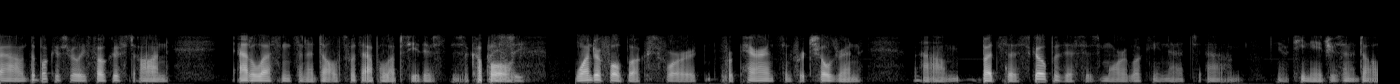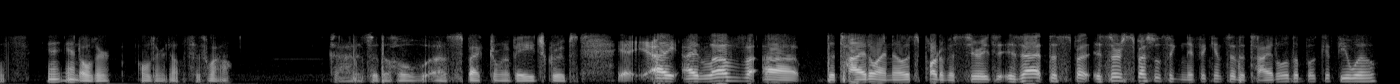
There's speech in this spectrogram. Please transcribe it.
uh, the book is really focused on adolescents and adults with epilepsy. There's there's a couple wonderful books for for parents and for children, Um, but the scope of this is more looking at um, you know teenagers and adults and, and older older adults as well. Got it. So the whole uh, spectrum of age groups. I I love uh, the title. I know it's part of a series. Is that the spe- is there a special significance of the title of the book, if you will?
